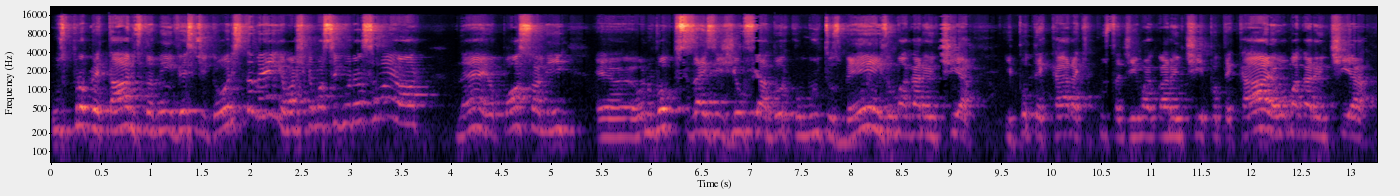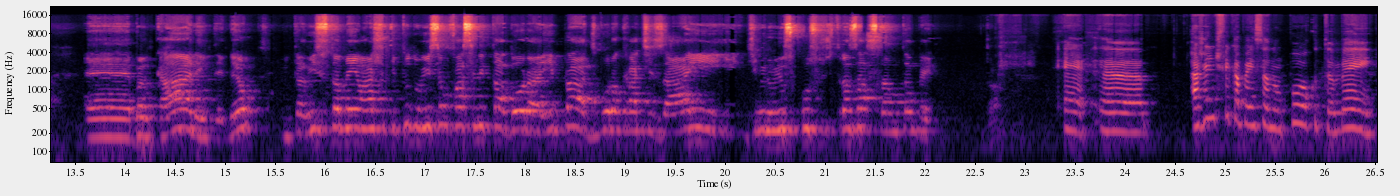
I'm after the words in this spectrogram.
os proprietários também, investidores também, eu acho que é uma segurança maior. Né? Eu posso ali, é, eu não vou precisar exigir um fiador com muitos bens, uma garantia hipotecária que custa de uma garantia hipotecária ou uma garantia é, bancária, entendeu? Então, isso também eu acho que tudo isso é um facilitador aí para desburocratizar e, e, diminuir os custos de transação também. Então. É, uh, a gente fica pensando um pouco também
